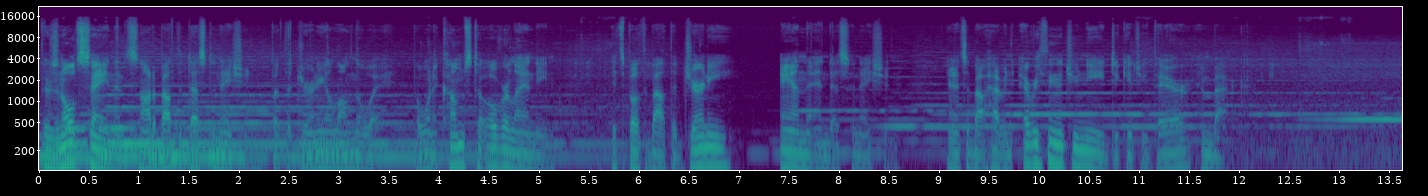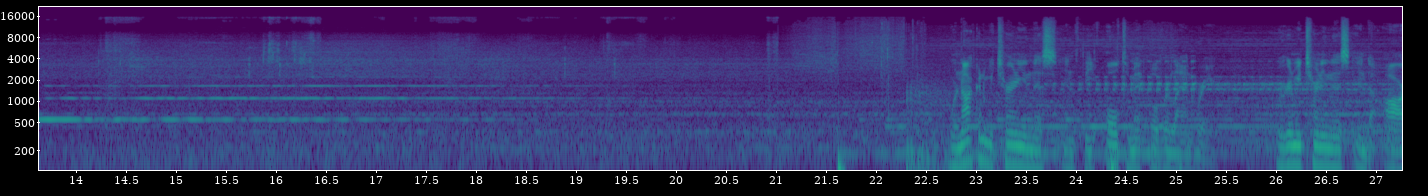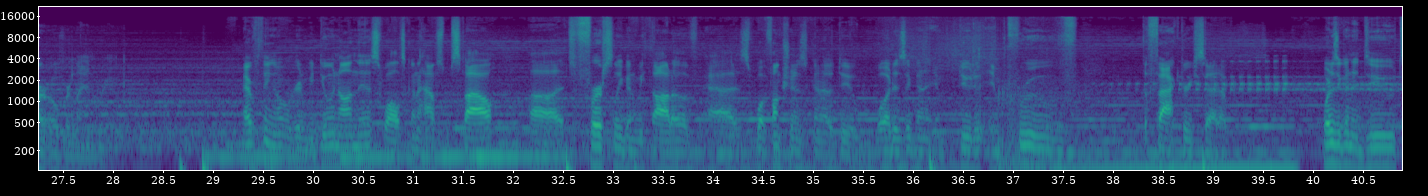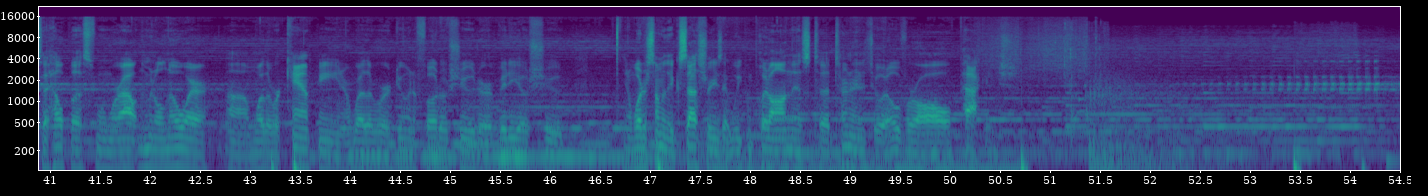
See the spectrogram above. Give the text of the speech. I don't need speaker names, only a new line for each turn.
There's an old saying that it's not about the destination, but the journey along the way. But when it comes to overlanding, it's both about the journey and the end destination. And it's about having everything that you need to get you there and back. We're not going to be turning this into the ultimate overland rig. We're going to be turning this into our overland rig.
Everything that we're going to be doing on this, while it's going to have some style, uh, it's firstly going to be thought of as what function is it going to do? What is it going to do to improve the factory setup? What is it going to do to help us when we're out in the middle of nowhere, um, whether we're camping or whether we're doing a photo shoot or a video shoot? And what are some of the accessories that we can put on this to turn it into an overall package?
